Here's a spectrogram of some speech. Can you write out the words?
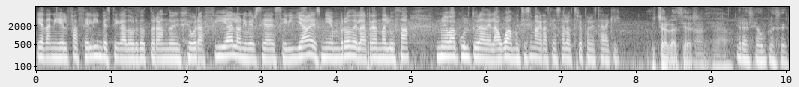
y a Daniel Faceli, investigador doctorando en Geografía en la Universidad de Sevilla, es miembro de la Red Andaluza Nueva Cultura del Agua. Muchísimas gracias a los tres por estar aquí. Muchas gracias. Gracias, un placer.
